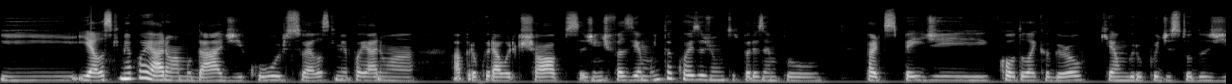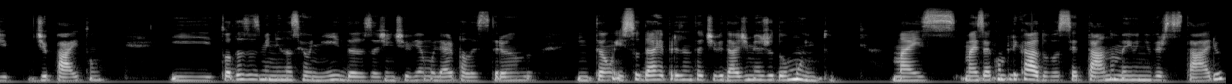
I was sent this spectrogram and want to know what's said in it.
e, e elas que me apoiaram a mudar de curso, elas que me apoiaram a, a procurar workshops, a gente fazia muita coisa juntos, por exemplo, participei de Code Like a Girl, que é um grupo de estudos de, de Python. E todas as meninas reunidas, a gente via mulher palestrando. Então, isso da representatividade me ajudou muito. Mas, mas é complicado você tá no meio universitário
